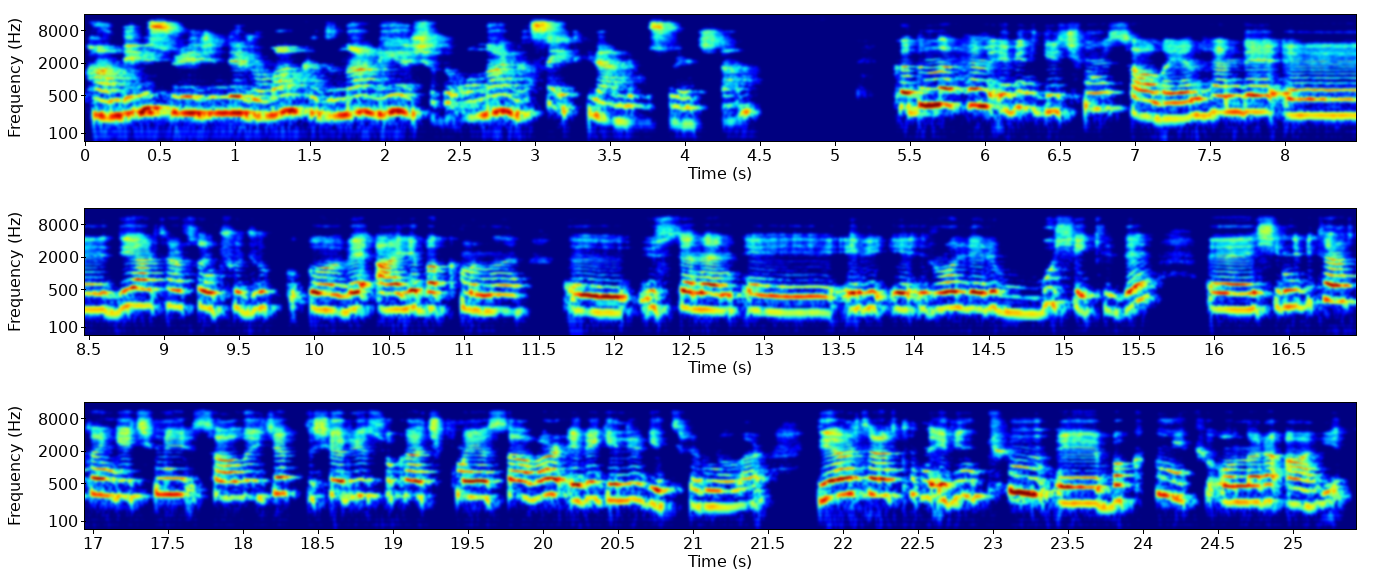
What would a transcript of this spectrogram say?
pandemi sürecinde roman kadınlar ne yaşadı? Onlar nasıl etkilendi bu süreçten? Kadınlar hem evin geçimini sağlayan hem de e, diğer taraftan çocuk e, ve aile bakımını e, üstlenen e, evi, e, rolleri bu şekilde. E, şimdi bir taraftan geçimi sağlayacak dışarıya sokağa çıkma yasağı var eve gelir getiremiyorlar. Diğer taraftan evin tüm e, bakım yükü onlara ait.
